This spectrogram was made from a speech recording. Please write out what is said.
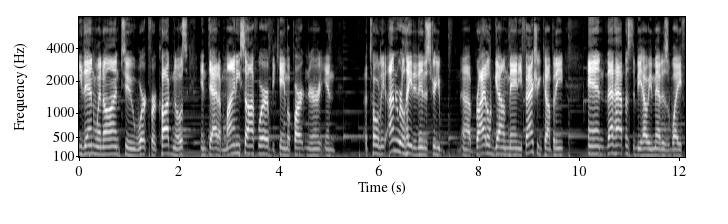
He then went on to work for Cognos in data mining software, became a partner in a totally unrelated industry, uh, bridal gown manufacturing company, and that happens to be how he met his wife,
